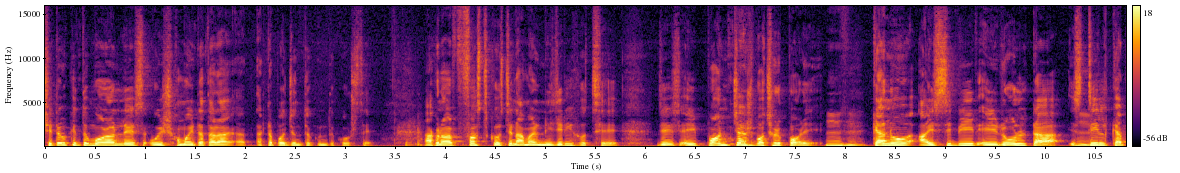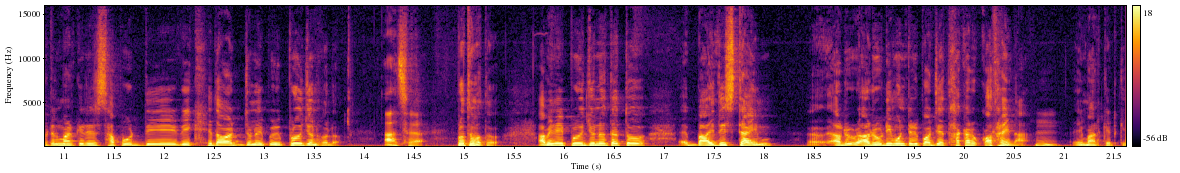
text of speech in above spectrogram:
সেটাও কিন্তু মোরাললেস ওই সময়টা তারা একটা পর্যন্ত কিন্তু করছে। এখন আমার ফার্স্ট কোশ্চেন আমার নিজেরই হচ্ছে যে এই পঞ্চাশ বছর পরে কেন আইসিবির এই রোলটা স্টিল ক্যাপিটাল মার্কেটের সাপোর্ট দিয়ে রেখে দেওয়ার জন্য প্রয়োজন হলো? আচ্ছা। প্রথমত আমি এই প্রয়োজনীয়তা তো বাই দিস টাইম আর রুডিমেন্টারি পর্যায়ে থাকার কথাই না এই মার্কেটকে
